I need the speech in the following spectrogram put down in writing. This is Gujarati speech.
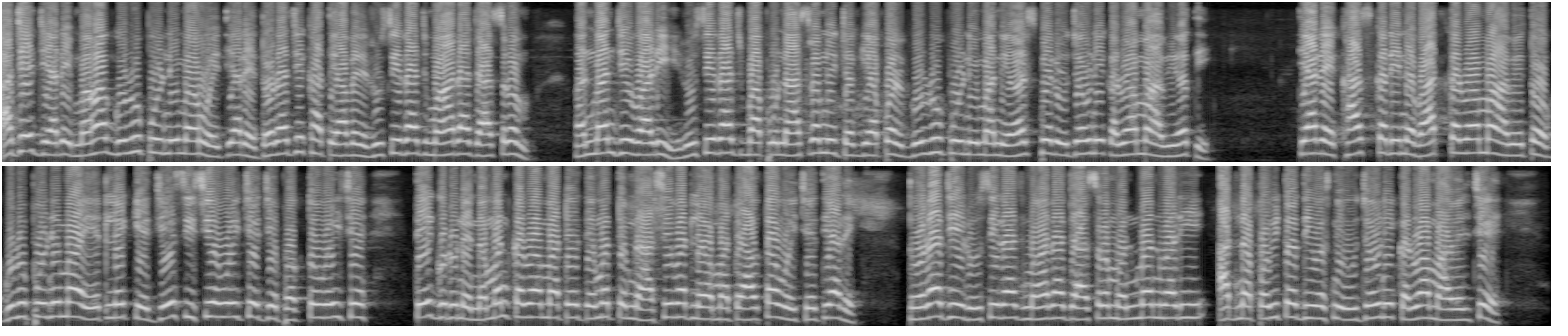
આજે જ્યારે મહાગુરુ પૂર્ણિમા હોય ત્યારે ધોરાજી ખાતે આવેલ ઋષિરાજ મહારાજ આશ્રમ હનુમાનજી વાડી ઋષિરાજ બાપુના આશ્રમની જગ્યા પર ગુરુ પૂર્ણિમાની હર્ષભેર ઉજવણી કરવામાં આવી હતી. ત્યારે ખાસ કરીને વાત કરવામાં આવે તો ગુરુ પૂર્ણિમા એટલે કે જે શિષ્ય હોય છે, જે ભક્તો હોય છે, તે ગુરુને નમન કરવા માટે તેમજ તેમના આશીર્વાદ લેવા માટે આવતા હોય છે. ત્યારે ધોરાજી ઋષિરાજ મહારાજ આશ્રમ હનુમાનવાડી આજના પવિત્ર દિવસની ઉજવણી કરવામાં આવેલ છે.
